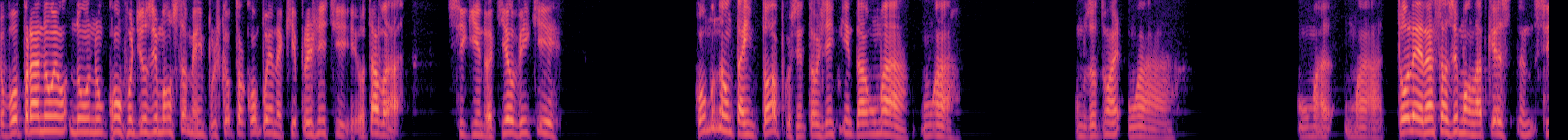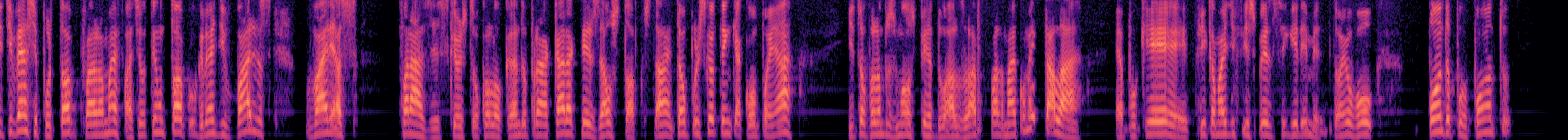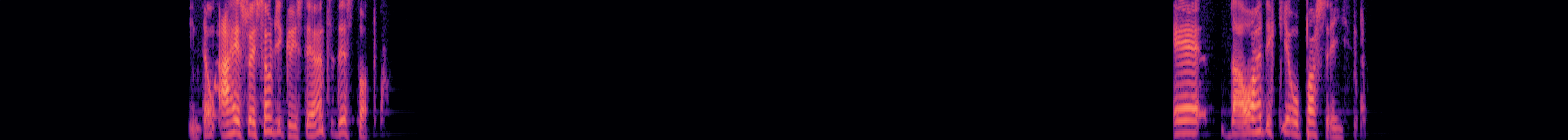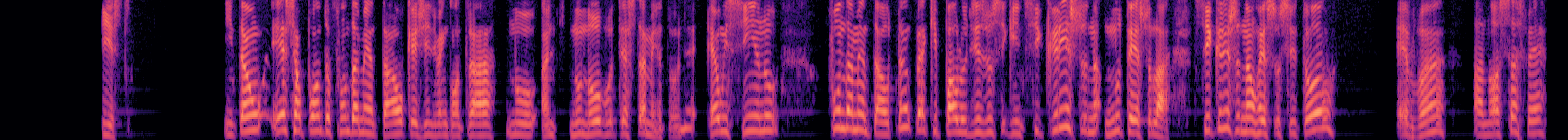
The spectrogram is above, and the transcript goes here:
Eu vou para não, não, não, confundir os irmãos também, porque eu estou acompanhando aqui para a gente. Eu estava seguindo aqui, eu vi que, como não está em tópicos, então a gente tem que dar uma, uma, uma, uma, uma tolerância aos irmãos lá, porque se tivesse por tópico, era mais fácil. Eu tenho um tópico grande, várias, várias frases que eu estou colocando para caracterizar os tópicos, tá? Então, por isso que eu tenho que acompanhar, e estou falando para os irmãos perdoá-los lá, falar, mas como é que está lá? É porque fica mais difícil para eles seguirem mesmo. Então, eu vou ponto por ponto. Então, a ressurreição de Cristo é antes desse tópico. É da ordem que eu passei. Isto. Então, esse é o ponto fundamental que a gente vai encontrar no, no Novo Testamento. Né? É o ensino fundamental. Tanto é que Paulo diz o seguinte: se Cristo, no texto lá, se Cristo não ressuscitou, é vã a nossa fé.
